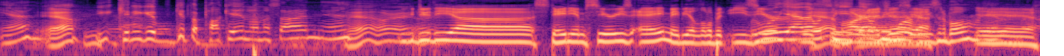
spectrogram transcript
Yeah. Yeah. You, can you get, get the puck in on the side? Yeah. Yeah. All right. You could do the uh, Stadium Series A, maybe a little bit easier. Ooh, yeah, that with would some be hard that would be edges, more yeah. reasonable. Yeah, yeah, yeah.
